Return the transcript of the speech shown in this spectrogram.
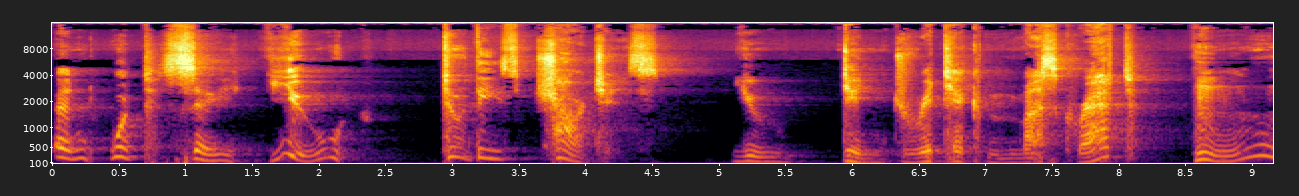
And what say you to these charges, you dendritic muskrat? Hmm?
